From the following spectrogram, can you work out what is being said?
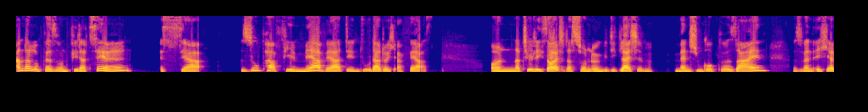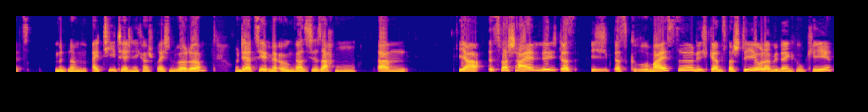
andere Personen viel erzählen, ist es ja super viel Mehrwert, den du dadurch erfährst. Und natürlich sollte das schon irgendwie die gleiche Menschengruppe sein. Also wenn ich jetzt mit einem IT-Techniker sprechen würde und der erzählt mir irgendwelche Sachen, dann ja, ist wahrscheinlich, dass ich das meiste nicht ganz verstehe oder mir denke, okay,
